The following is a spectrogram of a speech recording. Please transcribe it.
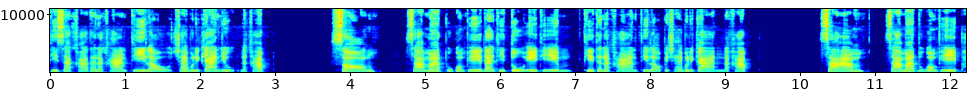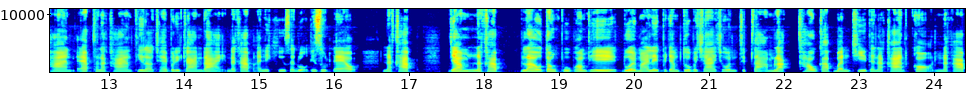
ที่สาขาธนาคารที่เราใช้บริการอยู่นะครับ 2. สามารถผูกพร้อมเพย์ได้ที่ตู้ ATM ที่ธนาคารที่เราไปใช้บริการนะครับ 3. สามารถผูกพร้อมเพย์ผ่านแอปธนาคารที่เราใช้บริการได้นะครับ อันนี้คือสะดวกที่สุดแล้วนะครับ ย้ำนะครับ เราต้องผูกพร้อมเพย์ด้วยหมายเลขประจำตัวประชาชน 13 หลักเข้ากับบัญชีธนาคารก่อนนะครับ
